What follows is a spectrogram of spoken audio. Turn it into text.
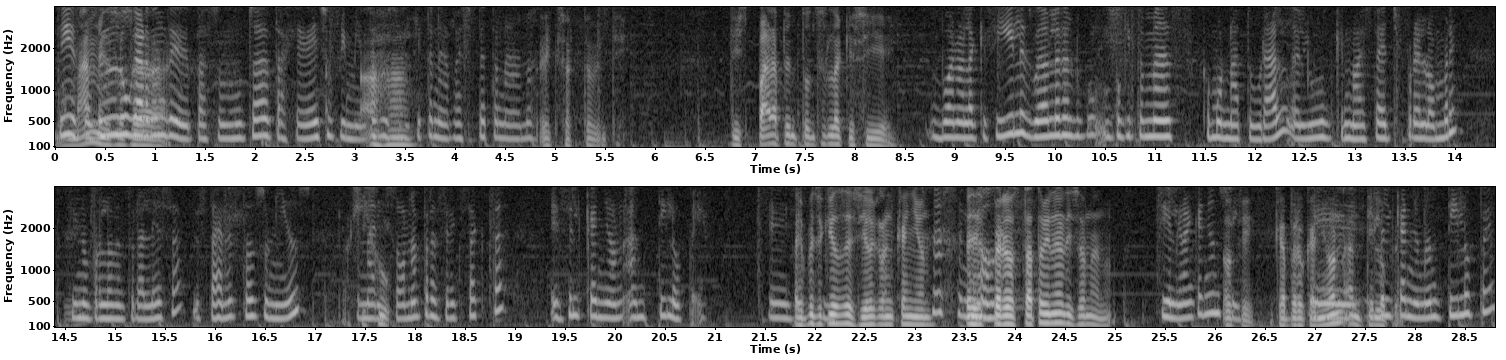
Sí, no estás en un lugar sea, donde pasó mucha tragedia y sufrimiento, pues Ajá. hay que tener respeto nada más. Exactamente. Dispárate entonces la que sigue. Bueno, la que sigue les voy a hablar algo un poquito más como natural, algo que no está hecho por el hombre, sino por la naturaleza. Está en Estados Unidos, en. Arizona para ser exacta. Es el cañón Antílope. Es- Ahí pensé que ibas a decir el Gran Cañón. Es- pero está también en Arizona, ¿no? Sí, el Gran Cañón sí. Ok, ca- pero cañón Eh, antílope. Es el cañón antílope.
